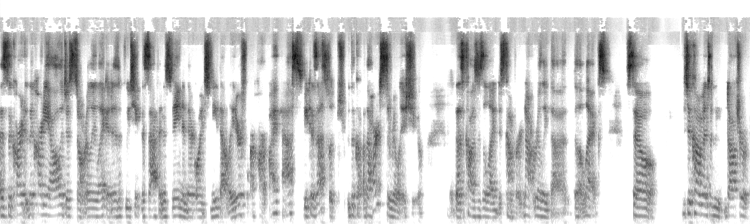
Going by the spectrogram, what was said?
As the card, the cardiologists don't really like it, as if we take the saphenous vein and they're going to need that later for a heart bypass because that's what the, the heart's the real issue that causes the leg discomfort, not really the the legs. So to comment on Dr.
